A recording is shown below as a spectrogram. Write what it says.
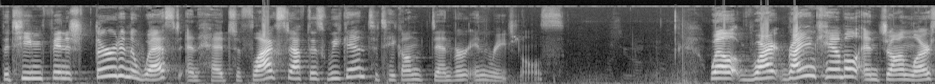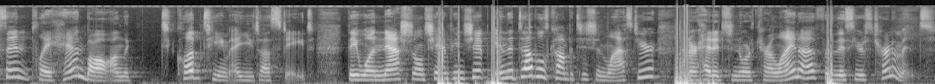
The team finished third in the West and head to Flagstaff this weekend to take on Denver in regionals. Well, Ryan Campbell and John Larson play handball on the club team at Utah State. They won national championship in the doubles competition last year and are headed to North Carolina for this year's tournament.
